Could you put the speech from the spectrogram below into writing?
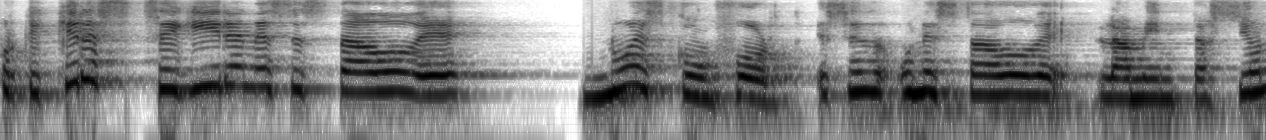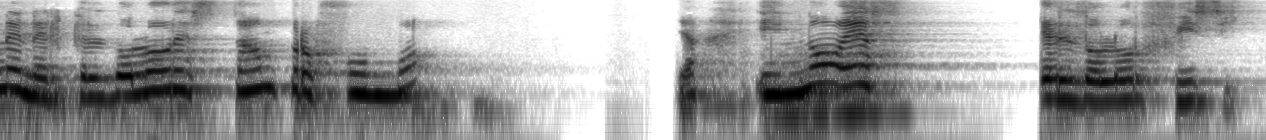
Porque quieres seguir en ese estado de, no es confort, es un estado de lamentación en el que el dolor es tan profundo, ¿ya? Y no es el dolor físico,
